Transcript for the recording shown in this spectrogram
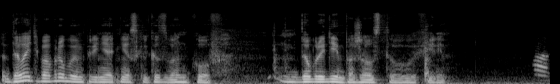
Давайте попробуем принять несколько звонков. Добрый день, пожалуйста, в эфире. А,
